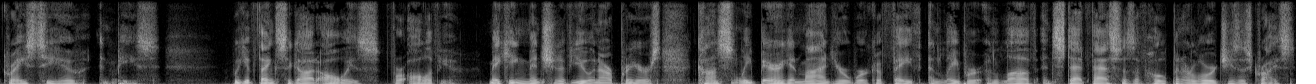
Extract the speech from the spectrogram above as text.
grace to you and peace. We give thanks to God always for all of you, making mention of you in our prayers, constantly bearing in mind your work of faith and labor and love and steadfastness of hope in our Lord Jesus Christ,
